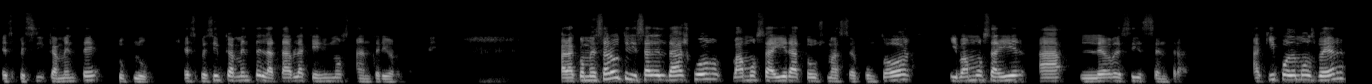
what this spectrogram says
específicamente tu club, específicamente la tabla que vimos anteriormente. Para comenzar a utilizar el dashboard, vamos a ir a toastmaster.org y vamos a ir a LERDESIS Central. Aquí podemos ver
